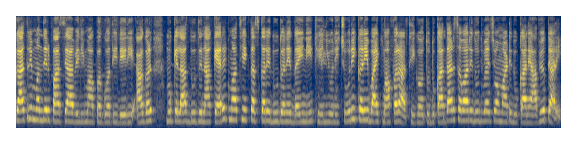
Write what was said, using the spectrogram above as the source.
ગાયત્રી મંદિર પાસે આવેલી માં ભગવતી ડેરી આગળ મૂકેલા દૂધના કેરેટમાંથી એક તસ્કરે દૂધ અને દહીંની થેલીઓની ચોરી કરી બાઇકમાં ફરાર થઈ ગયો હતો. દુકાનદાર સવારે દૂધ વેચવા માટે દુકાને આવ્યો ત્યારે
